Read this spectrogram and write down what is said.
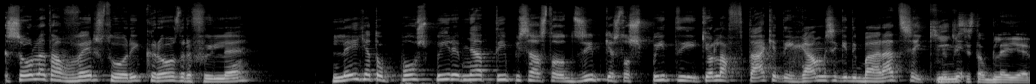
Σε όλα τα verse του ο Rick Ross, ρε φίλε, λέει για το πώς πήρε μια τύπησα στο τζιπ και στο σπίτι και όλα αυτά και τη γάμισε και την παράτησε εκεί. Μην και... είσαι στον player.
